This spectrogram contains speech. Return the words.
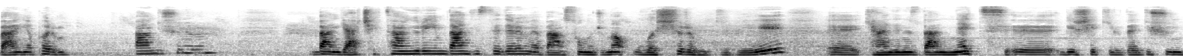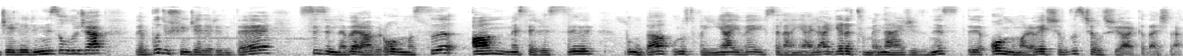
Ben yaparım, ben düşünürüm, ben gerçekten yüreğimden hissederim ve ben sonucuna ulaşırım gibi e, kendinizden net e, bir şekilde düşünceleriniz olacak ve bu düşüncelerin de sizinle beraber olması an meselesi. Bunu da unutmayın yay ve yükselen yaylar yaratım enerjiniz 10 e, numara 5 yıldız çalışıyor arkadaşlar.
